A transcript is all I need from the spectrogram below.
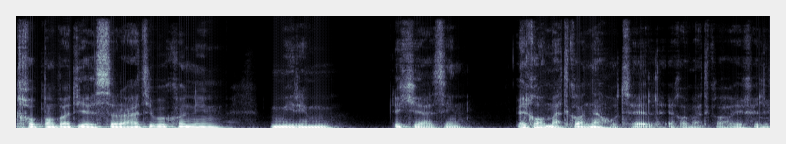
خب ما باید یه استراحتی بکنیم میریم یکی از این اقامتگاه نه هتل اقامتگاه های خیلی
